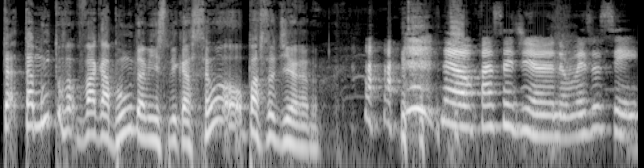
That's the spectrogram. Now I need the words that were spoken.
Tá, tá muito vagabundo a minha explicação ou passou de ano? Não, passa de ano, mas assim,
